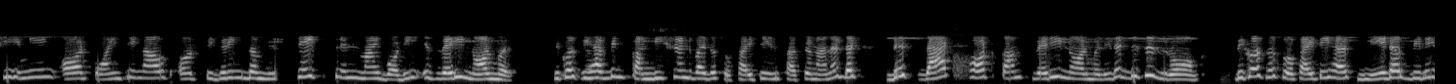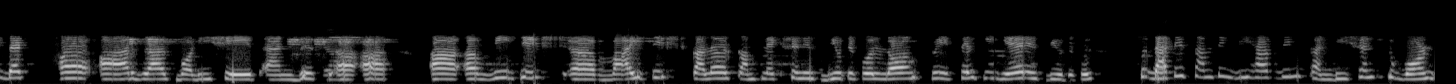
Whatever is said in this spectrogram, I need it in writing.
shaming or pointing out or figuring the mistakes in my body is very normal because we have been conditioned by the society in such a manner that this that thought comes very normally that this is wrong because the society has made us believe that uh, hourglass body shape and this uh, uh, uh, a wheatish, uh, whitish color complexion is beautiful, long, straight, silky hair is beautiful. So that is something we have been conditioned to born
